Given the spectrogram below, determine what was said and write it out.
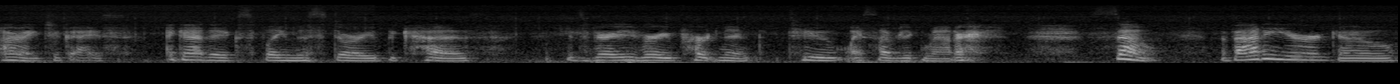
All right, you guys, I got to explain this story because it's very, very pertinent to my subject matter. So, about a year ago,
